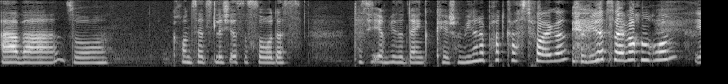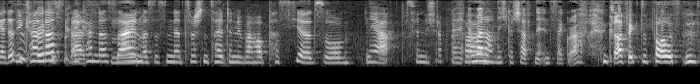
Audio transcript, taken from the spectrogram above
Aber so grundsätzlich ist es so, dass, dass ich irgendwie so denke, okay, schon wieder eine Podcast-Folge, schon wieder zwei Wochen rum. Ja, das wie ist kann das, krass. Wie kann das Mhm. sein? Was ist in der Zwischenzeit denn überhaupt passiert? So, Ja. das finde ich Äh, abgefahren. Immer noch nicht geschafft, eine Instagram-Grafik zu posten.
